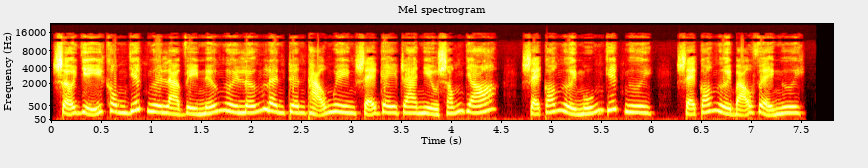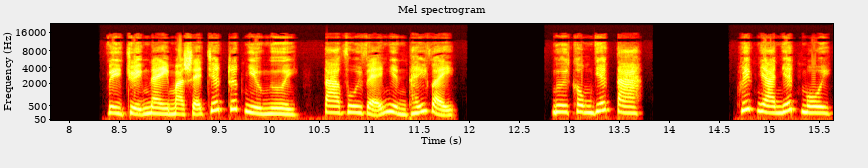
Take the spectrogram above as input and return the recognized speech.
Sở dĩ không giết ngươi là vì nếu ngươi lớn lên trên thảo nguyên sẽ gây ra nhiều sóng gió, sẽ có người muốn giết ngươi, sẽ có người bảo vệ ngươi. Vì chuyện này mà sẽ chết rất nhiều người ta vui vẻ nhìn thấy vậy. Ngươi không giết ta. Huyết nha nhếch môi,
